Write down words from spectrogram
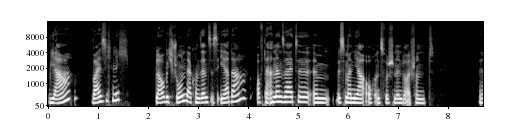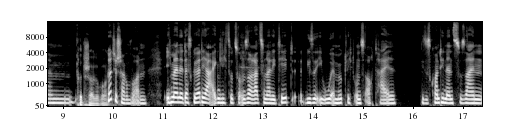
ja, weiß ich nicht. Glaube ich schon. Der Konsens ist eher da. Auf der anderen Seite ähm, ist man ja auch inzwischen in Deutschland ähm, kritischer geworden. Kritischer geworden. Ich meine, das gehört ja eigentlich so zu unserer Rationalität. Diese EU ermöglicht uns auch Teil dieses Kontinents zu sein,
